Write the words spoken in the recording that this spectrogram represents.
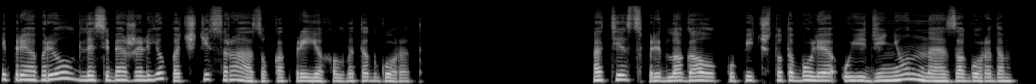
и приобрел для себя жилье почти сразу, как приехал в этот город. Отец предлагал купить что-то более уединенное за городом,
